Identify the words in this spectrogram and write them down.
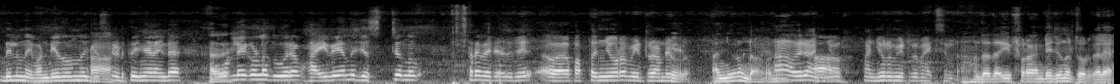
ഇതിൽ നിന്ന് വണ്ടി ഒന്ന് ജസ്റ്റ് എടുത്തു കഴിഞ്ഞാൽ അതിന്റെ റോഡിലേക്കുള്ള ദൂരം ഹൈവേ നിന്ന് ജസ്റ്റ് ഒന്ന് എത്ര വരെ? ഒരു പത്തഞ്ഞൂറ് മീറ്റർ ആണ്ടേ ഉള്ളൂ. അഞ്ഞൂറുണ്ടോ? ആ ഒരു അഞ്ഞൂറ് അഞ്ഞൂറ് മീറ്റർ മാക്സിമം അതാ ഈ ഫ്രണ്ടേജ് ഒന്ന് എടുത്ത് കൊടുക്കാം അല്ലേ?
